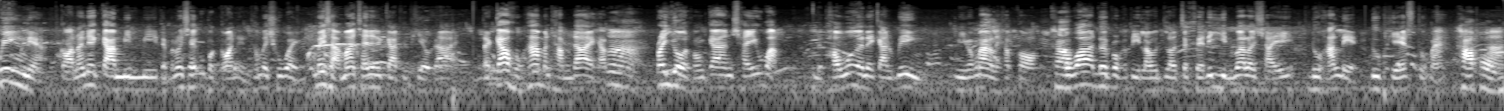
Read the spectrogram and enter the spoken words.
วิ่งเนี่ยก่อนหนั้นเนี่ยการมินมี แต่มันต้องใช้อุปกรณ์อื่นเข้ามาช่วย ไม่สามารถใช้นาฬิกาเพียวๆได้ แต่ 965 มันทำได้ครับ อ่า ประโยชน์ของการใช้วัตต์หรือ power ในการวิ่งมีมาก ๆ เลยครับกอครับ เพราะว่าโดยปกติเราเราจะเคยได้ยินว่าเราใช้ดู heart rate ดู pace ถูกไหม ครับผมอะ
